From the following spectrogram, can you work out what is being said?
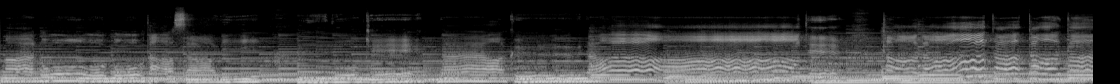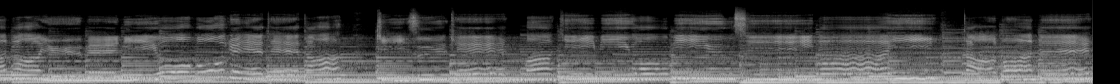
葉の重たさにくなってただたかな夢に溺れてた気づけば君を見失い束ね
